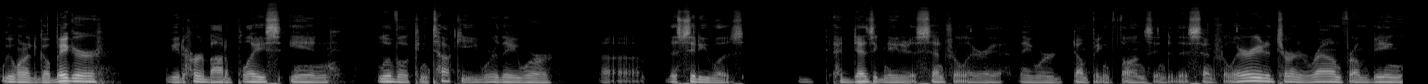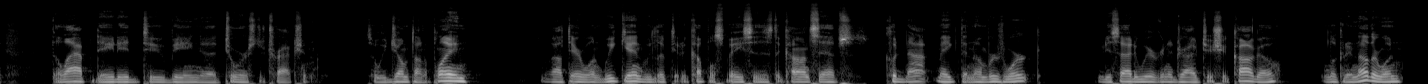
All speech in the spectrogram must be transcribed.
we wanted to go bigger. We had heard about a place in Louisville, Kentucky, where they were uh, the city was had designated a central area. They were dumping funds into this central area to turn it around from being dilapidated to being a tourist attraction. So we jumped on a plane, flew out there one weekend. We looked at a couple spaces, the concepts could not make the numbers work. We decided we were going to drive to Chicago, look at another one.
